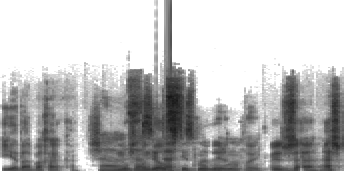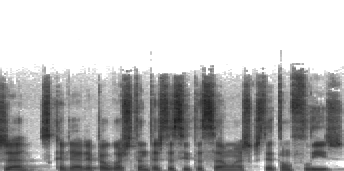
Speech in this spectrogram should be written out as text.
ia dar barraca. Já, no já citaste ele... isso uma vez, não foi? Já, acho que já, se calhar. É, eu gosto tanto desta citação, acho que isto é tão feliz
